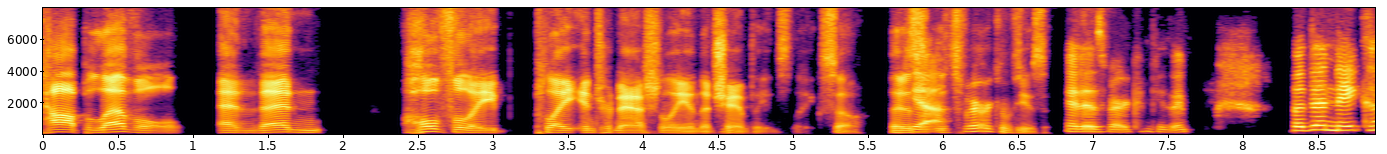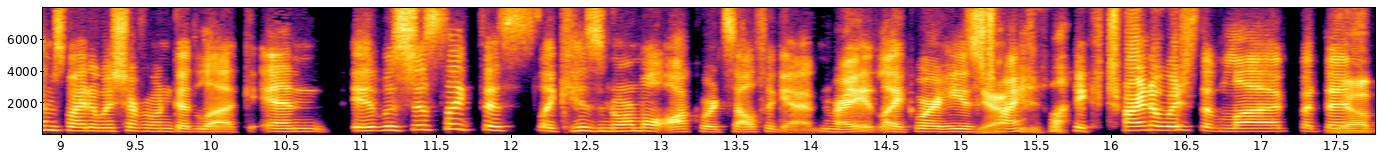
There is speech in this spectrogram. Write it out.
top level and then hopefully play internationally in the Champions League. So it's Yeah. it's very confusing. it is very confusing. But then Nate comes by to wish everyone good luck, and it was just like this, like his normal awkward self again, right? Like where he's Yeah. trying, like trying to wish them luck, but then Yep.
